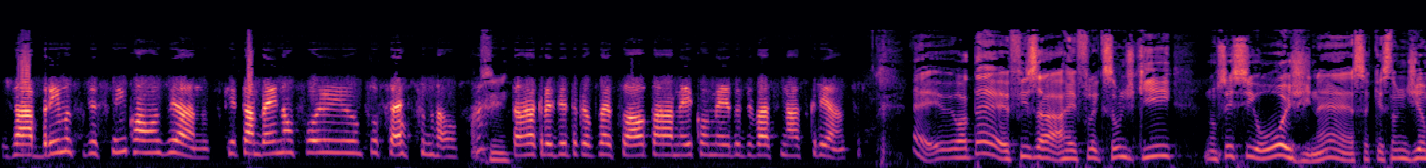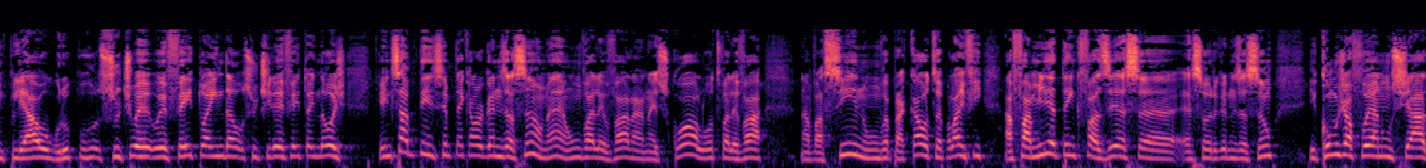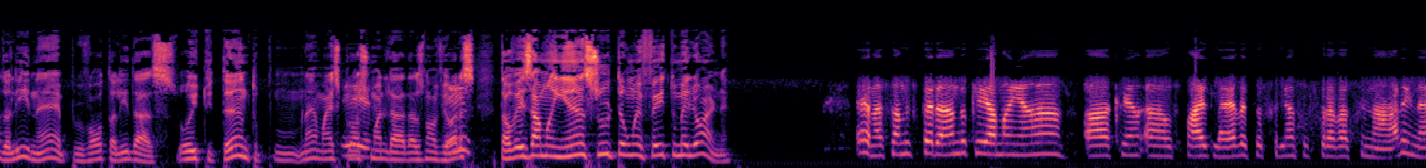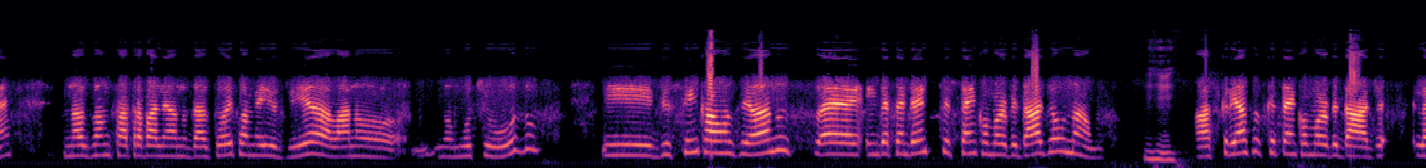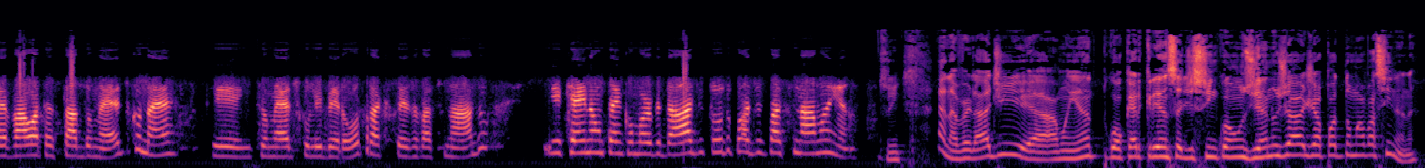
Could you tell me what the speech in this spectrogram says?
Já abrimos de 5 a 11 anos, que também não foi um sucesso, não. Sim. Então eu acredito que o pessoal está meio com medo de vacinar as crianças. É, eu até fiz a reflexão de que não sei se hoje, né, essa questão de ampliar o grupo surtiu o efeito ainda, surtiria efeito ainda hoje. Porque a gente sabe que tem, sempre tem aquela organização, né? Um vai levar na, na escola, o outro vai levar na vacina, um vai para cá, outro vai para lá, enfim, a família tem que fazer essa, essa organização e como já foi anunciado ali, né, por volta ali das oito e tanto, né, mais próximo ali das nove horas, talvez amanhã surta um efeito melhor, né? É, nós estamos esperando que amanhã a, a, os pais levem essas crianças para vacinarem, né? Nós vamos estar trabalhando das 8 ao meio-dia lá no, no multiuso. E de 5 a 11 anos, é, independente se tem comorbidade ou não. Uhum. As crianças que têm comorbidade, levar o atestado do médico, né? Que, que o médico liberou para que seja vacinado. E quem não tem comorbidade, tudo pode vacinar amanhã. Sim. É, na verdade, amanhã qualquer criança de 5 a 11 anos já, já pode tomar vacina, né?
